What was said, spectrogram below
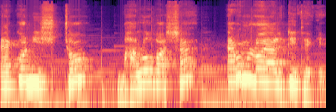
একনিষ্ঠ ভালোবাসা এবং লয়ালটি থেকে।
